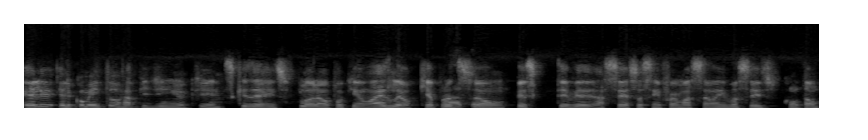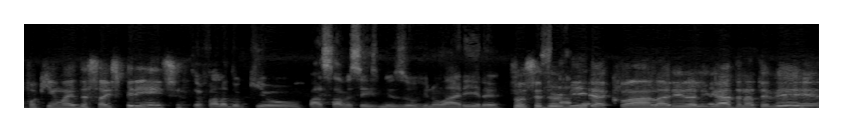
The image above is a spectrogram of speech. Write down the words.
Ele, ele comentou rapidinho aqui, se quiser explorar um pouquinho mais, Léo, que a produção ah, tá. Teve acesso a essa informação e vocês contar um pouquinho mais dessa experiência. Você fala do que eu passava seis meses ouvindo lareira. Você dormia com a lareira ligada na TV?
